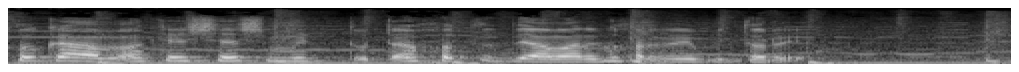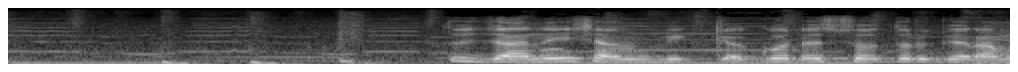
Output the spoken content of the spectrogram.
খোকা, আমাকে শেষ মৃত্যুটা হতে দে আমার ঘরের ভিতরে। তুই জানিস আমি ভিক্ষা করে চতুর গ্রাম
